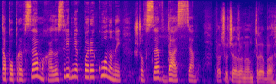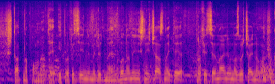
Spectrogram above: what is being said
Та, попри все, Михайло Срібняк переконаний, що все вдасться. В першу чергу нам треба штат наповнити і професійними людьми, бо на нинішній час знайти професіоналів надзвичайно важко.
